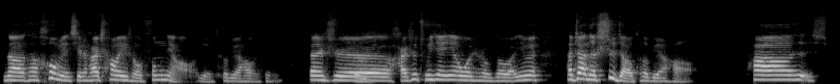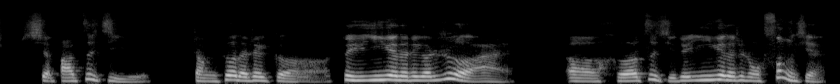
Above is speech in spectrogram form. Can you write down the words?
那他后面其实还唱了一首《蜂鸟》，也特别好听。但是还是推荐《燕窝》这首歌吧，因为他站的视角特别好，他写把自己整个的这个对于音乐的这个热爱。呃，和自己对音乐的这种奉献，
